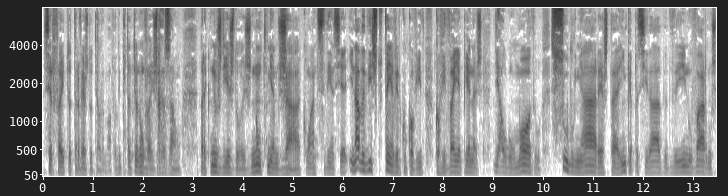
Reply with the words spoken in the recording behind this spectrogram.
ser feito através do telemóvel. E, portanto, eu não vejo razão para que nos dias de hoje não tenhamos já com antecedência, e nada disto tem a ver com o Covid. O Covid vem apenas, de algum modo, sublinhar esta incapacidade de inovarmos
